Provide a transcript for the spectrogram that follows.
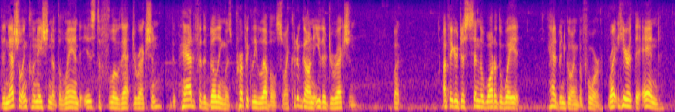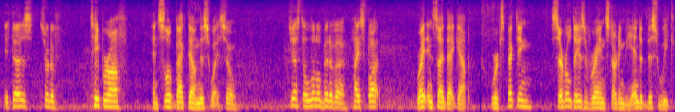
the natural inclination of the land is to flow that direction. The pad for the building was perfectly level, so I could have gone either direction. But I figured just send the water the way it had been going before. Right here at the end, it does sort of taper off and slope back down this way. So just a little bit of a high spot right inside that gap. We're expecting several days of rain starting the end of this week,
